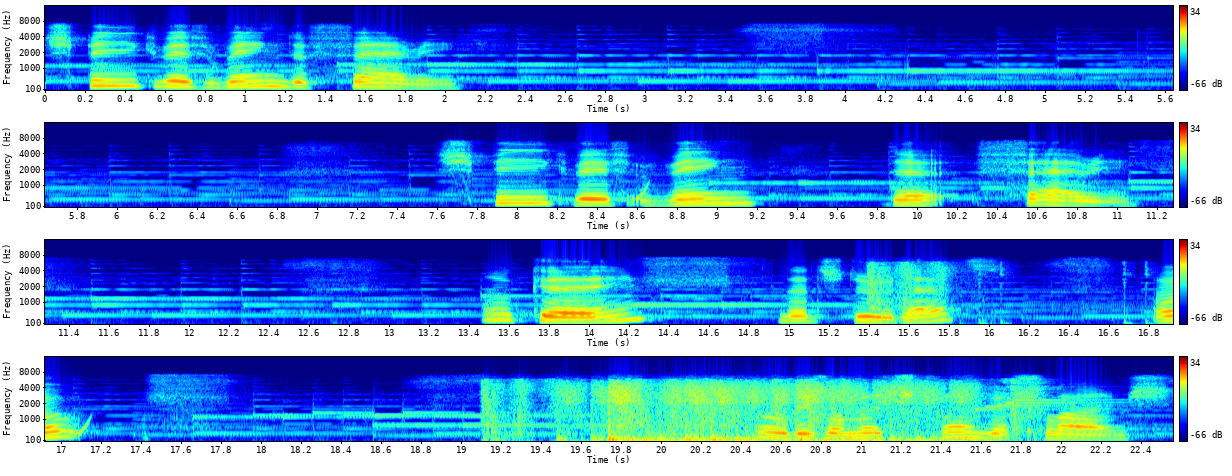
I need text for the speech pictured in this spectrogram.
Speak with Wing the Fairy. Speak with Wing the Fairy. Okay, let's do that. Oh. Oh, these are much stronger slimes.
